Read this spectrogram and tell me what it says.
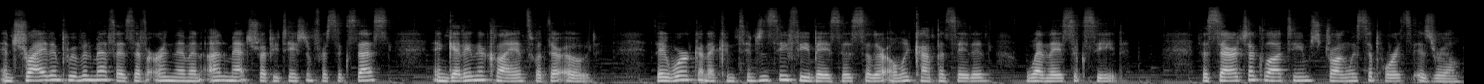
and tried and proven methods have earned them an unmatched reputation for success in getting their clients what they're owed. They work on a contingency fee basis, so they're only compensated when they succeed. The Sarachek Law Team strongly supports Israel.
